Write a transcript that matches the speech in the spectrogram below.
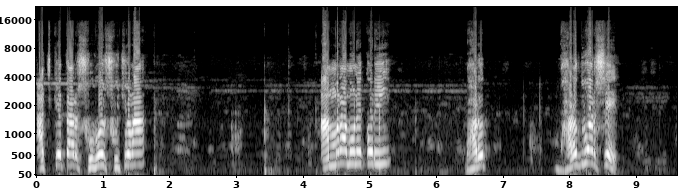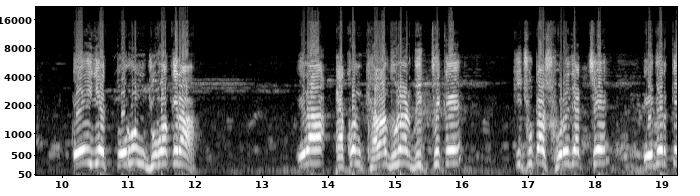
আজকে তার শুভ সূচনা আমরা মনে করি ভারত, ভারতবর্ষে এই যে তরুণ যুবকেরা, এরা এখন খেলাধুলার দিক থেকে কিছুটা সরে যাচ্ছে। এদেরকে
